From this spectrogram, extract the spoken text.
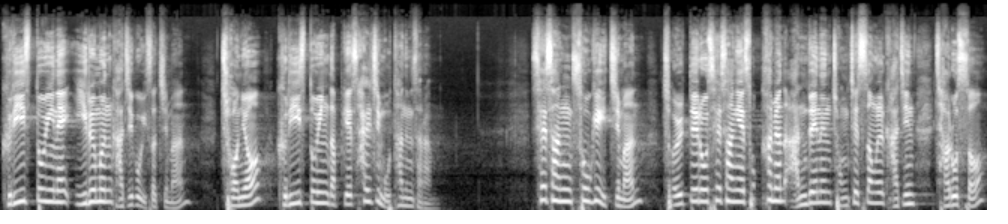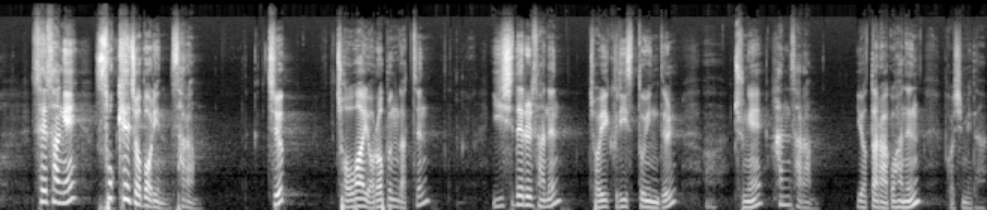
그리스도인의 이름은 가지고 있었지만 전혀 그리스도인답게 살지 못하는 사람. 세상 속에 있지만 절대로 세상에 속하면 안 되는 정체성을 가진 자로서 세상에 속해져 버린 사람. 즉, 저와 여러분 같은 이 시대를 사는 저희 그리스도인들 어, 중에 한 사람이었다라고 하는 것입니다.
